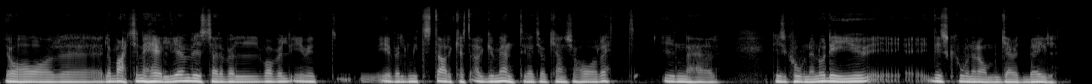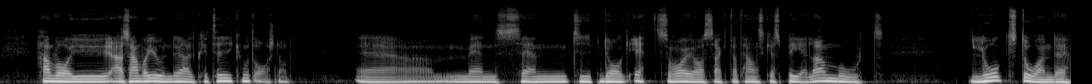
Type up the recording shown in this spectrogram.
jag har, eh, eller matchen i helgen visade väl, var väl, mitt, är väl mitt starkaste argument till att jag kanske har rätt i den här diskussionen och det är ju eh, diskussionen om Gareth Bale. Han var ju, alltså han var ju under all kritik mot Arsenal. Eh, men sen typ dag ett så har jag sagt att han ska spela mot lågt stående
